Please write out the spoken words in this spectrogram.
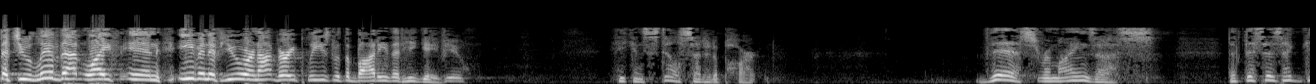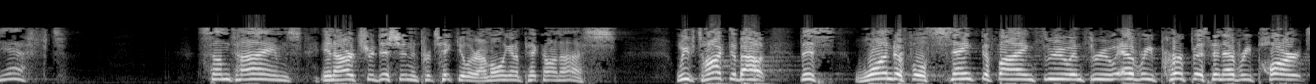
that you live that life in, even if you are not very pleased with the body that He gave you. He can still set it apart. This reminds us that this is a gift. Sometimes in our tradition in particular, I'm only going to pick on us. We've talked about this wonderful sanctifying through and through every purpose and every part,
